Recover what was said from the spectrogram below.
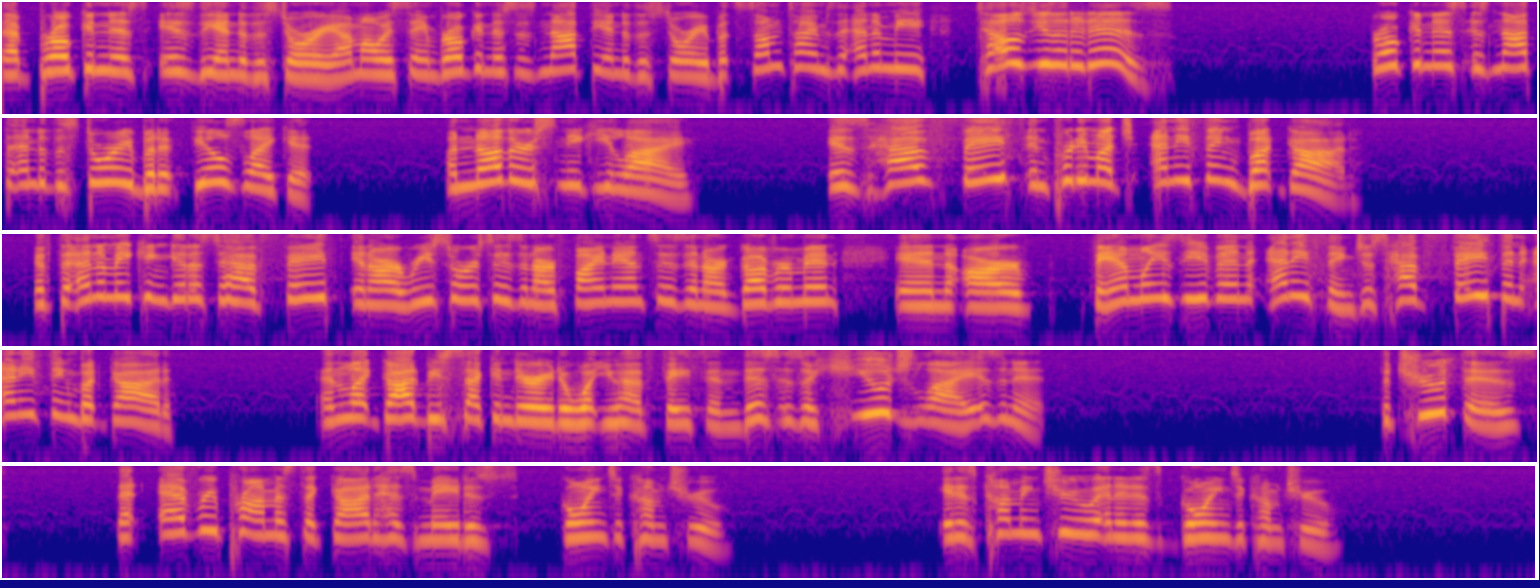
that brokenness is the end of the story. I'm always saying brokenness is not the end of the story, but sometimes the enemy tells you that it is. Brokenness is not the end of the story, but it feels like it. Another sneaky lie is have faith in pretty much anything but God. If the enemy can get us to have faith in our resources, in our finances, in our government, in our families, even anything, just have faith in anything but God and let God be secondary to what you have faith in. This is a huge lie, isn't it? The truth is that every promise that God has made is going to come true. It is coming true and it is going to come true.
